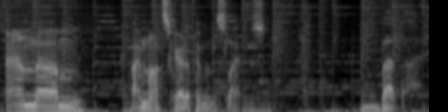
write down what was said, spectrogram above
and um, I'm not scared of him in the slightest. Bye bye.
